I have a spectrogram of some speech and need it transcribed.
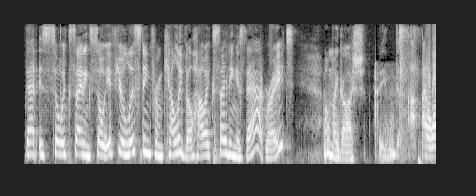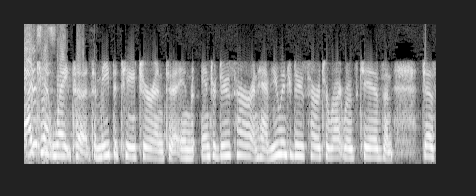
That is so exciting. So if you're listening from Kellyville, how exciting is that, right? Oh my gosh. I, oh, I can't is, wait to, to meet the teacher and to in, introduce her and have you introduce her to Right Roads Kids and just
